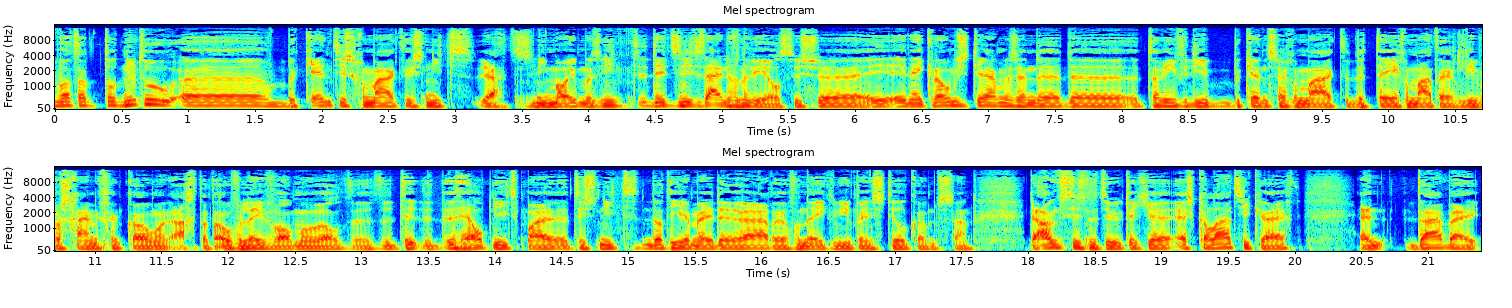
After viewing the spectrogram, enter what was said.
wat er tot nu toe uh, bekend is gemaakt is niet, ja, het is niet mooi, maar het is niet, dit is niet het einde van de wereld. Dus uh, in economische termen zijn de, de tarieven die bekend zijn gemaakt, de tegenmaatregelen die waarschijnlijk gaan komen, ach, dat overleven we allemaal wel. Het, het, het, het, helpt niet, maar het is niet dat hiermee de raderen van de economie opeens stil komen te staan. De angst is natuurlijk dat je escalatie krijgt. En daarbij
